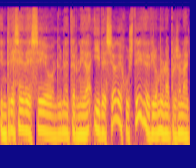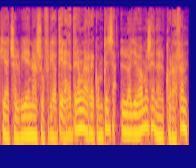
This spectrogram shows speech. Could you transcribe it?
entre ese deseo de una eternidad y deseo de justicia. Es decir, hombre, una persona que ha hecho el bien, ha sufrido, tiene que tener una recompensa. Lo llevamos en el corazón,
